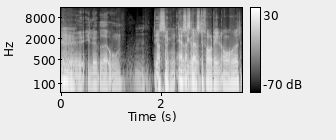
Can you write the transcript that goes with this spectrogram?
øh, i løbet af ugen. Mm. Det er sik- den allerstørste sikkert fordel overhovedet.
